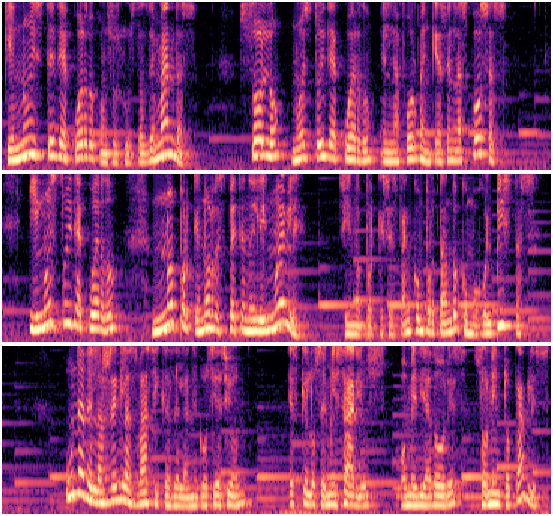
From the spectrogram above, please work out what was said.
que no esté de acuerdo con sus justas demandas. Solo no estoy de acuerdo en la forma en que hacen las cosas. Y no estoy de acuerdo no porque no respeten el inmueble, sino porque se están comportando como golpistas. Una de las reglas básicas de la negociación es que los emisarios o mediadores son intocables.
